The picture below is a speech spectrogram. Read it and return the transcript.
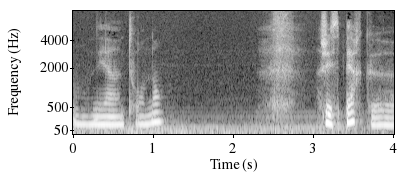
On est à un tournant. J'espère que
